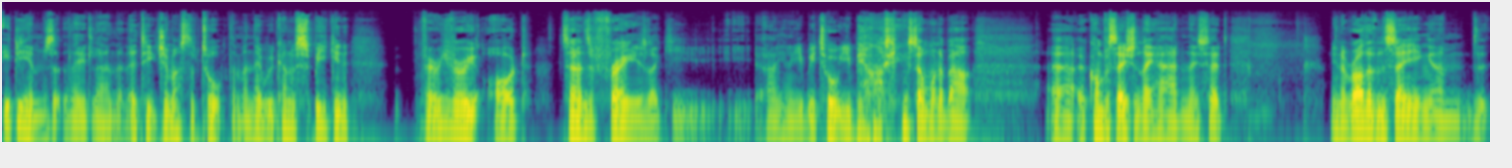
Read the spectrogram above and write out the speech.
idioms that they'd learned that their teacher must have taught them, and they would kind of speak in very very odd turns of phrase. Like you, uh, you know, you'd be talk, you'd be asking someone about uh, a conversation they had, and they said, you know, rather than saying, um, that,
